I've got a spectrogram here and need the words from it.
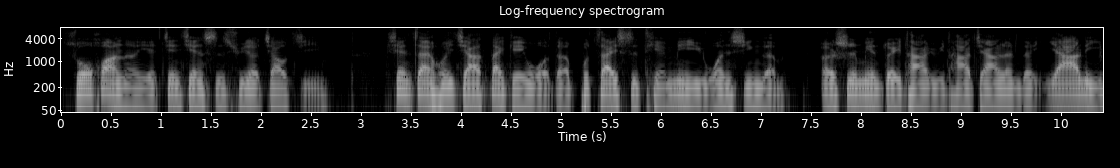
说话呢也渐渐失去了交集。现在回家带给我的不再是甜蜜与温馨的，而是面对他与他家人的压力。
